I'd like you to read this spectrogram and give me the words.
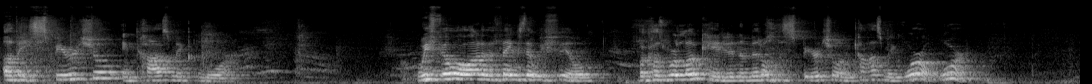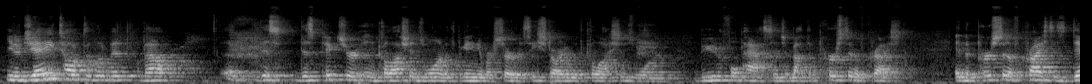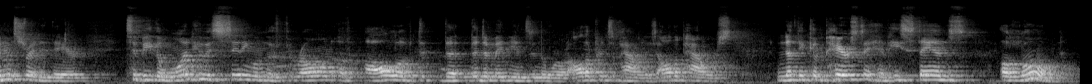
of a spiritual and cosmic war. We feel a lot of the things that we feel because we're located in the middle of the spiritual and cosmic world war. You know, Jay talked a little bit about uh, this, this picture in Colossians 1 at the beginning of our service. He started with Colossians 1, beautiful passage about the person of Christ. And the person of Christ is demonstrated there to be the one who is sitting on the throne of all of the, the, the dominions in the world, all the principalities, all the powers. Nothing compares to him. He stands alone.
